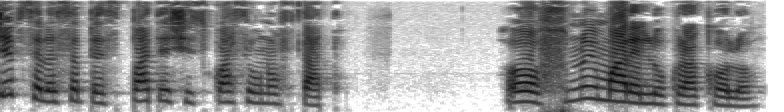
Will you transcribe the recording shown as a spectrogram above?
Jeb se lăsă pe spate și scoase un oftat. Of, nu-i mare lucru acolo.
